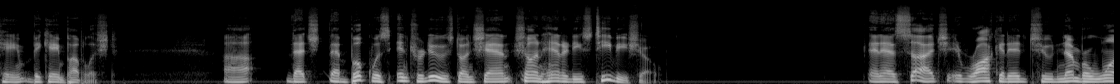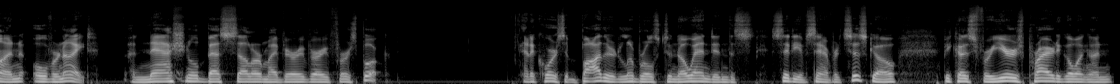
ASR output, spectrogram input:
came became published. Uh, that that book was introduced on Shan, Sean Hannity's TV show, and as such, it rocketed to number one overnight, a national bestseller. My very very first book. And of course, it bothered liberals to no end in the city of San Francisco because for years prior to going on,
